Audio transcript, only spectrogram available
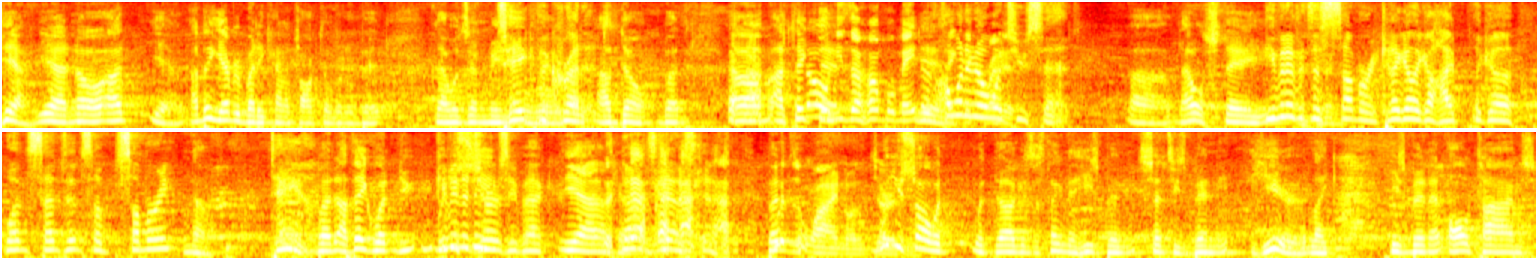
Yeah, yeah, no, I yeah, I think everybody kind of talked a little bit. That was in meaningful Take the roles. credit. I don't, but um, I think No, that he's a humble man. Yeah. I want to the know what you said, uh, that'll stay. even if it's a summary. Can I get like a hype, like a one sentence of summary? no, Damn. but I think what you Give me the jersey back. Yeah, okay. No, I'm just kidding, I'm just kidding. Put the wine on the jersey. What you saw with, with Doug is this thing that he's been since he's been here. Like he's been at all times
